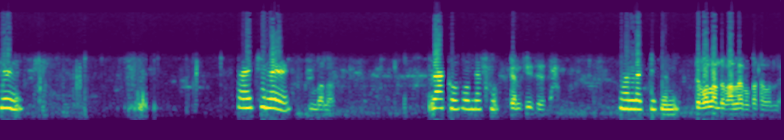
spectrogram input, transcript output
হ্যাঁ তাই ছেলে? বলো। রাখো ফোন রাখো। কেন? ভালো লাগতেছে তো বললাম তো ভালো লাগবে কথা বললে।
